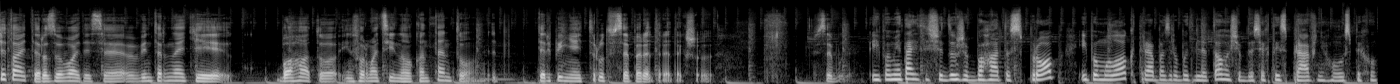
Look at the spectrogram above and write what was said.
Читайте, розвивайтеся в інтернеті. Багато інформаційного контенту, терпіння і труд все перетре, так що все буде. І пам'ятайте, що дуже багато спроб і помилок треба зробити для того, щоб досягти справжнього успіху.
